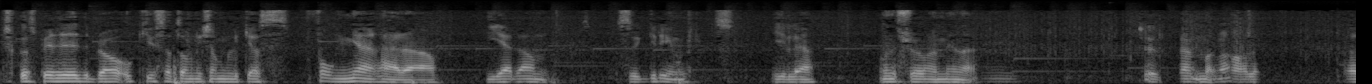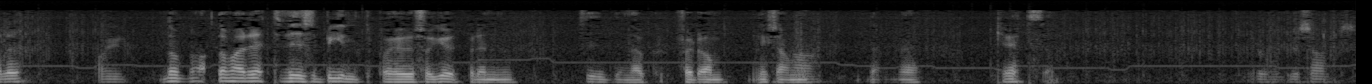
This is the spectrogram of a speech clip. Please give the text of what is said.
skådespeleriet är bra och just att de liksom lyckas fånga den här uh, eran så grymt, gillar jag. Om du förstår vad jag menar. Mm. Typ 50-talet. Eller? Oj. De, de har rättvis bild på hur det såg ut på den tiden och för dem, liksom, Ja. den uh, kretsen. Jo, det är sant.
